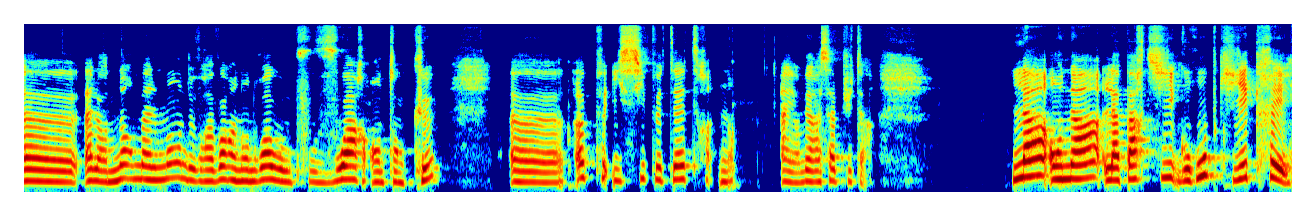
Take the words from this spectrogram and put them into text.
euh, alors normalement, on devrait avoir un endroit où on peut voir en tant que. Euh, hop, ici peut-être. Non. Allez, on verra ça plus tard. Là, on a la partie groupe qui est créée.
